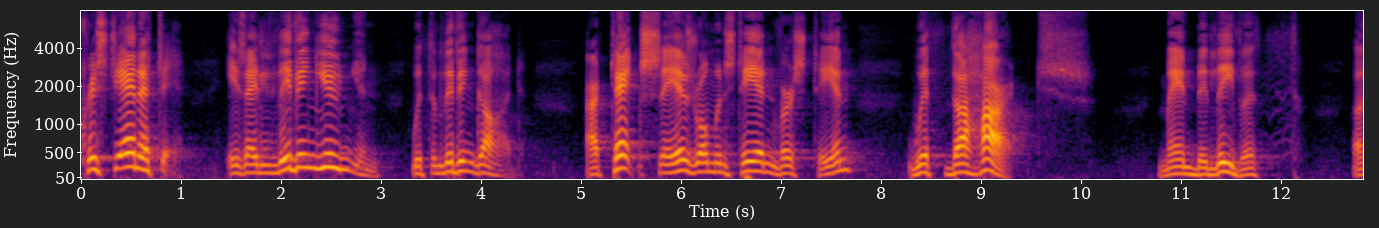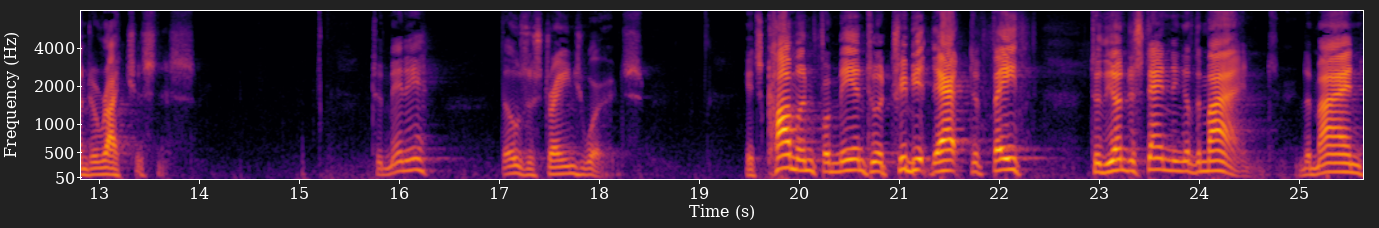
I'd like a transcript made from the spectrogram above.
Christianity is a living union with the living God. Our text says, Romans 10, verse 10, with the heart man believeth unto righteousness. To many, those are strange words. It's common for men to attribute the act of faith to the understanding of the mind. The mind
